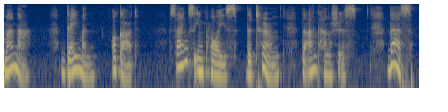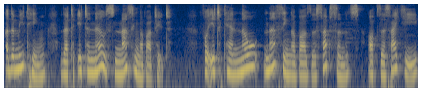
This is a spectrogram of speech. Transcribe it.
mana, daemon, or God. Science employs the term the unconscious, thus admitting that it knows nothing about it, for it can know nothing about the substance of the psyche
